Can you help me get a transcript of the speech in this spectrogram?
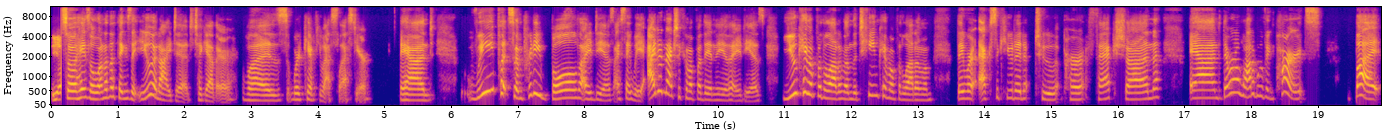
Yeah. So Hazel, one of the things that you and I did together was WordCamp US last year. And we put some pretty bold ideas. I say we. I didn't actually come up with any of the ideas. You came up with a lot of them. The team came up with a lot of them. They were executed to perfection. And there were a lot of moving parts. But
